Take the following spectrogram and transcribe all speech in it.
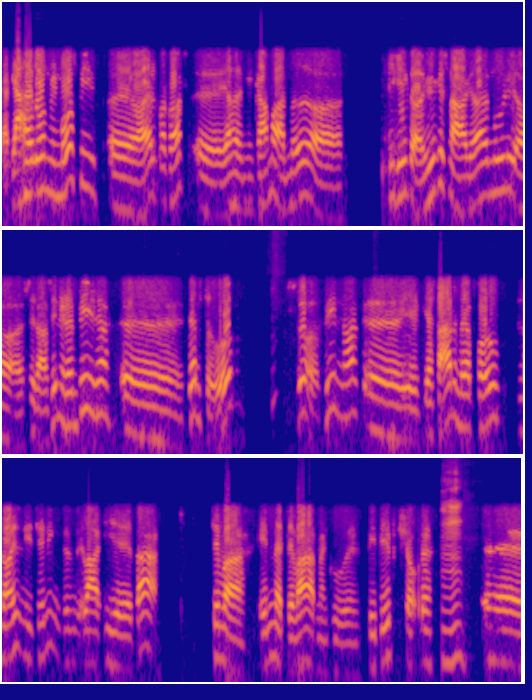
jamen, jeg havde lånt min mors bil, øh, og alt var godt. Øh, jeg havde min kammerat med, og vi gik og hyggesnakkede og alt muligt, og sætter os ind i den bil her. Øh, den stod åben. Så det var fint nok. Øh, jeg startede med at prøve nøglen i tændingen, den, eller i øh, bar. Det var inden, at det var, at man kunne øh, bip bip sjov der. Mm. Øh,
